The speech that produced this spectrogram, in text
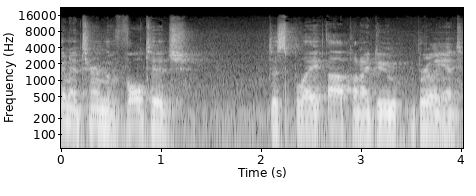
I'm going to turn the voltage display up when I do brilliant.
